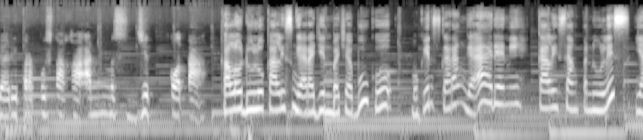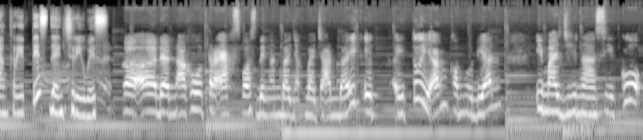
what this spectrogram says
dari perpustakaan masjid kota. Kalau dulu Kalis nggak rajin baca buku, mungkin sekarang nggak ada nih Kalis yang penulis yang kritis dan ceriwis. Uh, uh, dan aku terekspos dengan banyak bacaan baik it, itu yang kemudian imajinasiku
